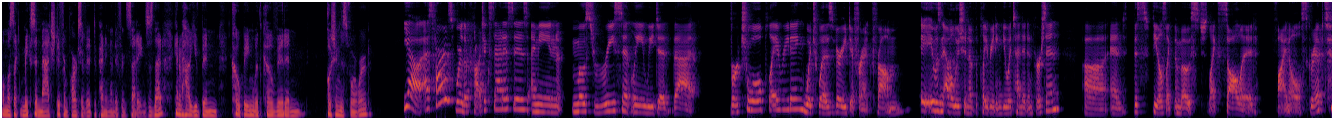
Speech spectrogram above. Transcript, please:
almost like mix and match different parts of it depending on different settings. Is that kind of how you've been coping with COVID and pushing this forward? Yeah, as far as where the project status is, I mean, most recently we did that virtual play reading, which was very different from it, it was an evolution of the play reading you attended in person. Uh, and this feels like the most like solid final script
